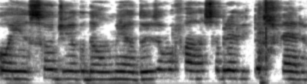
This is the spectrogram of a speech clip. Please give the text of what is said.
Oi, eu sou o Diego da 162 eu vou falar sobre a litosfera.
